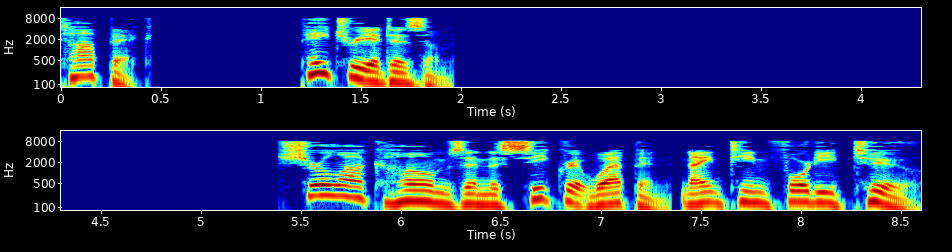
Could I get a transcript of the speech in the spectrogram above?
Topic. Patriotism. Sherlock Holmes and the Secret Weapon 1942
